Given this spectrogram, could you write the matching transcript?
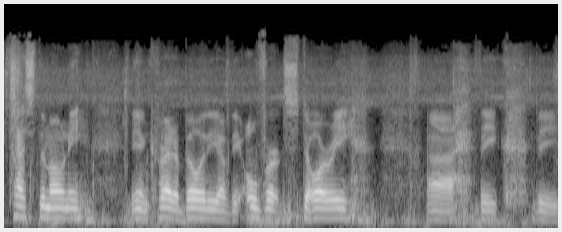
testimony, the incredibility of the overt story, uh, the the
